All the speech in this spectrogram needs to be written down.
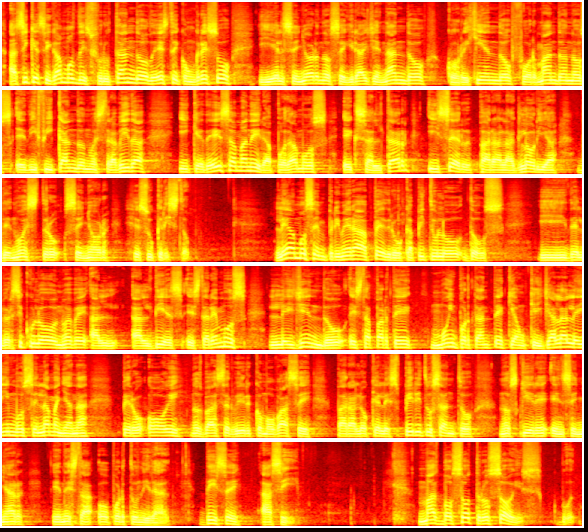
Así que sigamos disfrutando de este Congreso y el Señor nos seguirá llenando, corrigiendo, formándonos, edificando nuestra vida y que de esa manera podamos exaltar y ser para la gloria de nuestro Señor Jesucristo. Leamos en primera Pedro capítulo 2 y del versículo 9 al, al 10 estaremos leyendo esta parte muy importante que aunque ya la leímos en la mañana, pero hoy nos va a servir como base para lo que el Espíritu Santo nos quiere enseñar en esta oportunidad. Dice así, mas vosotros sois,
